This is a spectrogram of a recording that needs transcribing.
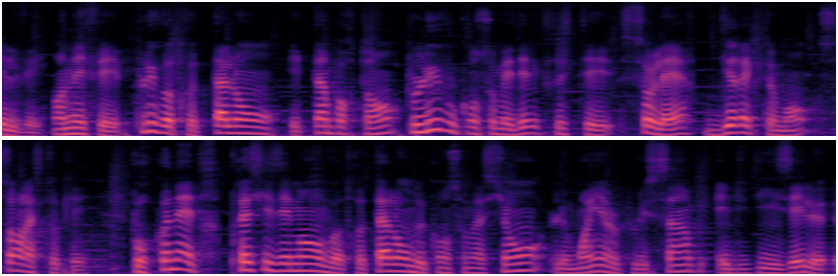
élevé. En effet, plus votre talon est important, plus vous consommez d'électricité solaire directement sans la stocker. Pour connaître précisément votre talon de consommation, le moyen le plus simple est d'utiliser le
